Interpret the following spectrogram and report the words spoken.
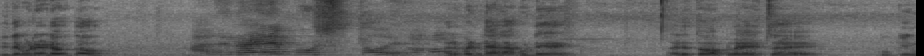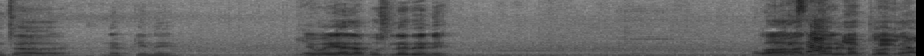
तिथे कुठे ठेवतो? अरे पण त्याला कुठे? अरे तो आपला ह्याचा आहे. कुकिंगचा नॅपकिन आहे. हे बघ याला पुसलं त्याने. तो हा धुवायला टाकतो आता.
